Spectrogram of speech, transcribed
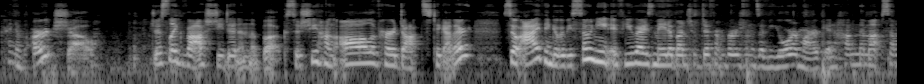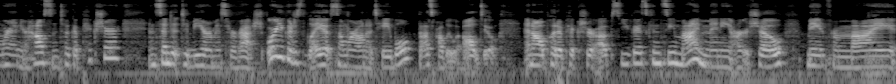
kind of art show, just like Vashti did in the book. So she hung all of her dots together so I think it would be so neat if you guys made a bunch of different versions of your mark and hung them up somewhere in your house and took a picture and sent it to me or Miss Haresh. Or you could just lay it somewhere on a table. That's probably what I'll do. And I'll put a picture up so you guys can see my mini art show made from my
